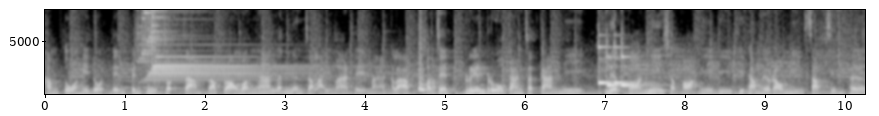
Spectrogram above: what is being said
ทำตัวให้โดดเด่นเป็นที่จดจำรับรองว่างานและเงินจะไหลมาเทมาครับ ข้อ 7 เรียนรู้การจัดการหนี้ เลือกกรหนี้เฉพาะหนี้ดีที่ทำให้เรามีทรัพย์สินเพิ่ม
